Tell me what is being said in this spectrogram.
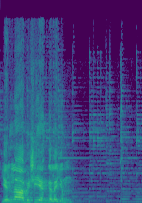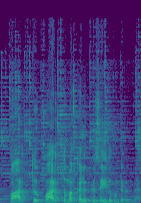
எல்லா விஷயங்களையும் பார்த்து பார்த்து மக்களுக்கு செய்து கொண்டிருந்தார்.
